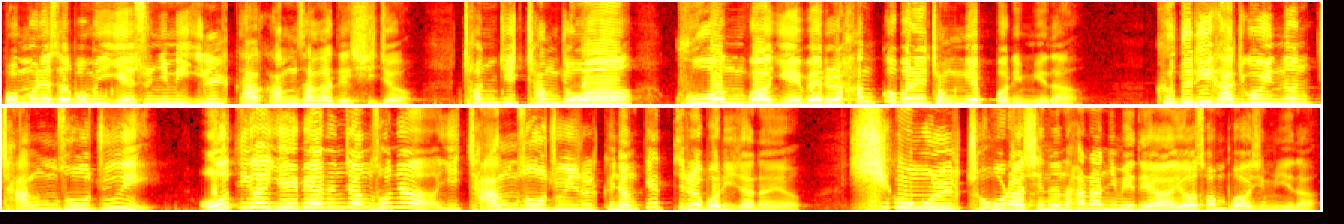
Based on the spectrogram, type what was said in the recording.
본문에서 보면 예수님이 일타 강사가 되시죠. 천지 창조와 구원과 예배를 한꺼번에 정리해 버립니다. 그들이 가지고 있는 장소주의, 어디가 예배하는 장소냐? 이 장소주의를 그냥 깨뜨려 버리잖아요. 시공을 초월하시는 하나님에 대하여 선포하십니다.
